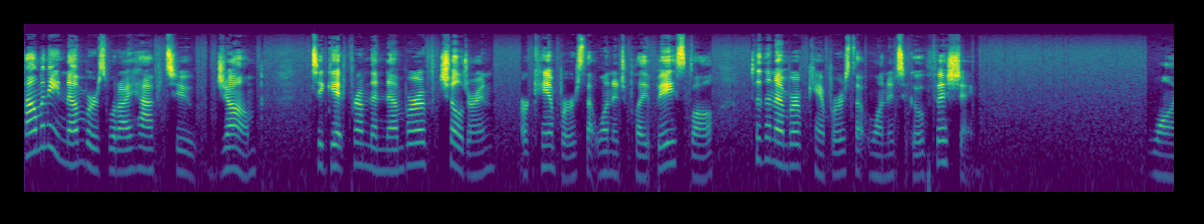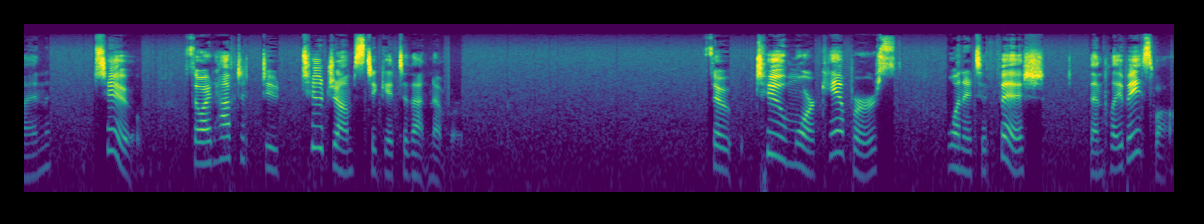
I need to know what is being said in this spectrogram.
How many numbers would I have to jump to get from the number of children or campers that wanted to play baseball to the number of campers that wanted to go fishing? One, two. So I'd have to do two jumps to get to that number. So two more campers wanted to fish than play baseball.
